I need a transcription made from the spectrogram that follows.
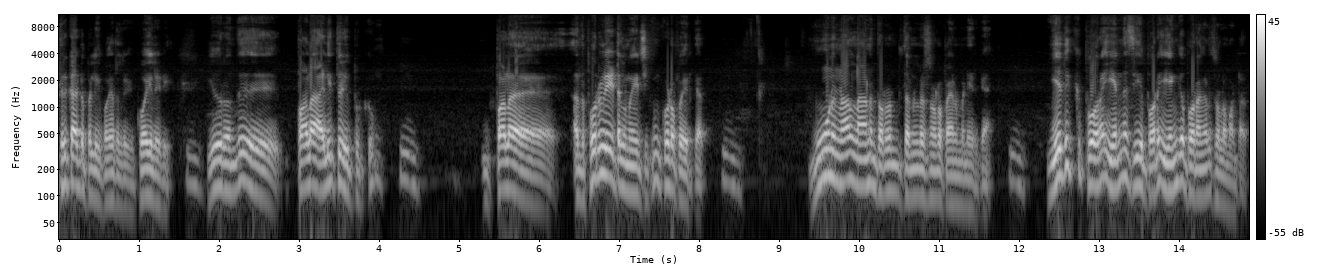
திருக்காட்டுப்பள்ளி பக்கத்தில் இருக்கு கோயிலடி. இவர் வந்து பல அழித்தொழிப்புக்கும் பல அந்த பொருளீட்டல் முயற்சிக்கும் கூட போயிருக்கார். மூணு நாள் நானும் தொடர்ந்து தமிழரசனோட பயணம் பண்ணியிருக்கேன். எதுக்கு போறேன் என்ன செய்ய போறேன் எங்க போறேங்கன்னு சொல்ல மாட்டார்.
